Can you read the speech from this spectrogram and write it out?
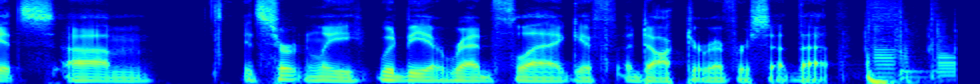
it's um, it certainly would be a red flag if a doctor ever said that.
